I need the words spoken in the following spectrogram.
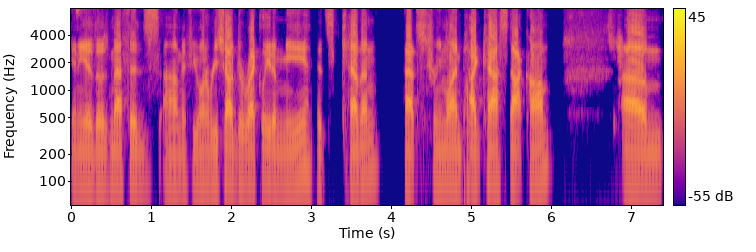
any of those methods. Um, if you want to reach out directly to me, it's Kevin at streamlinedpodcasts.com. Um,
